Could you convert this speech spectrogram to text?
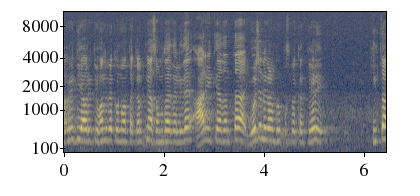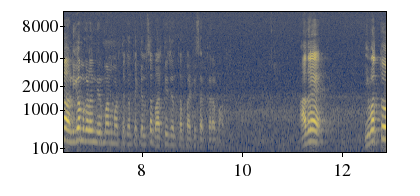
ಅಭಿವೃದ್ಧಿ ಯಾವ ರೀತಿ ಹೊಂದಬೇಕು ಅನ್ನುವಂಥ ಕಲ್ಪನೆ ಆ ಸಮುದಾಯದಲ್ಲಿದೆ. ಆ ರೀತಿಯಾದಂಥ ಯೋಜನೆಗಳನ್ನು ರೂಪಿಸ್ಬೇಕಂತೇಳಿ ಇಂಥ ನಿಗಮಗಳನ್ನು ನಿರ್ಮಾಣ ಮಾಡ್ತಕ್ಕಂಥ ಕೆಲಸ ಭಾರತೀಯ ಜನತಾ ಪಾರ್ಟಿ ಸರ್ಕಾರ ಮಾಡುತ್ತೆ. ಆದರೆ ಇವತ್ತು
